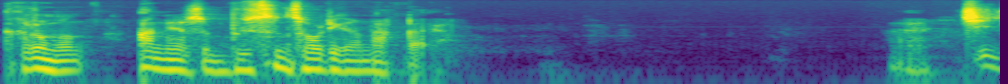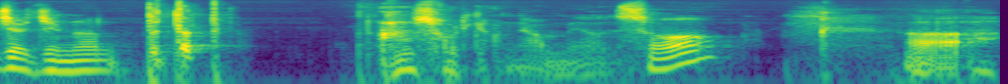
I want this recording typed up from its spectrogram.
그러면 안에서 무슨 소리가 날까요? 예, 찢어지는 뜨뜻한 소리가 나면서 아,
